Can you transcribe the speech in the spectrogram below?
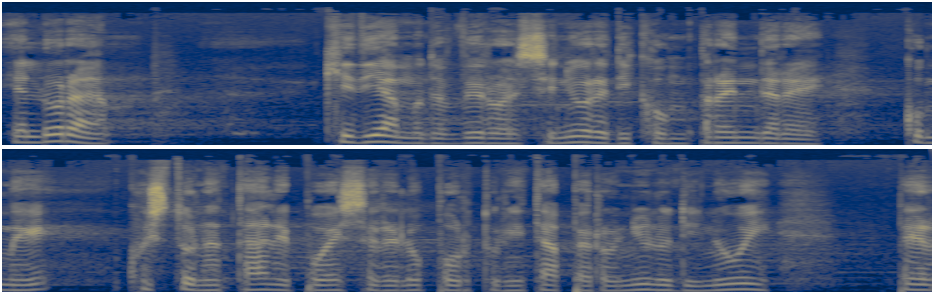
E allora chiediamo davvero al Signore di comprendere come questo Natale può essere l'opportunità per ognuno di noi per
